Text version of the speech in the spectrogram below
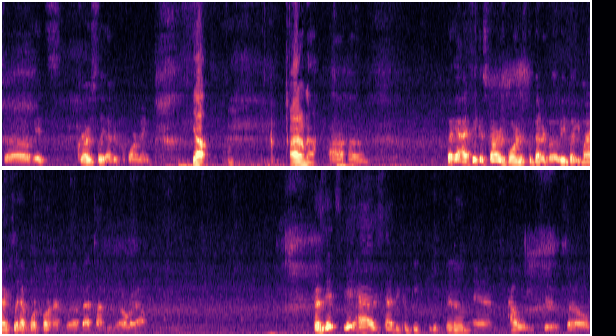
So it's grossly underperforming. Yep. I don't know. Uh, um, but yeah, I think A Star Is Born is the better movie, but you might actually have more fun at the Bad Times at the El Royale. Because it's it has had to compete with Venom and Halloween too, so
